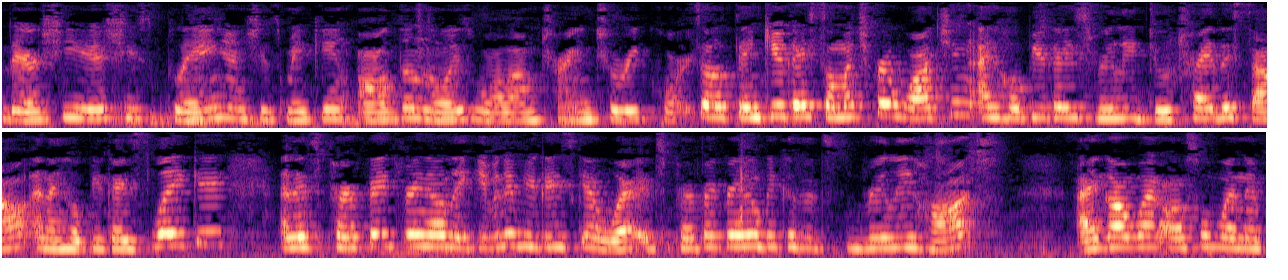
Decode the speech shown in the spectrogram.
There she is. She's playing and she's making all the noise while i'm trying to record. So thank you guys so much for watching. I hope you guys really do try this out and i hope you guys like it. And it's perfect right now. Like even if you guys get wet it's perfect right now because it's really hot. I got wet also when if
